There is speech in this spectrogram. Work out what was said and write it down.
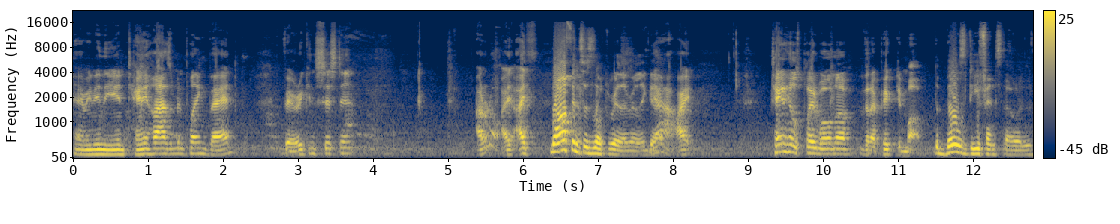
I mean, in the end, Tannehill hasn't been playing bad. Very consistent. I don't know. I, I The offense has looked really, really good. yeah, I. Tannehill's played well enough that I picked him up. The Bills' defense though is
